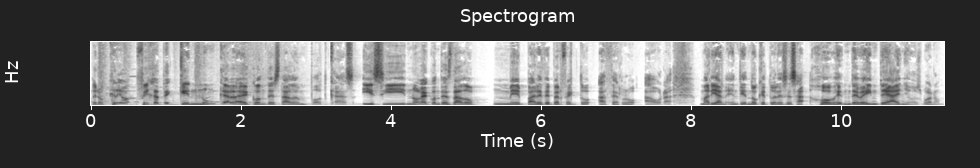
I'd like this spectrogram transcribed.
pero creo, fíjate que nunca la he contestado en podcast. Y si no la he contestado, me parece perfecto hacerlo ahora. Marian, entiendo que tú eres esa joven de 20 años. Bueno,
